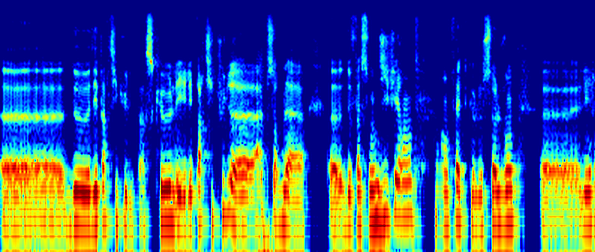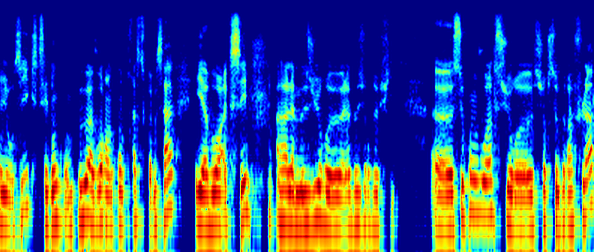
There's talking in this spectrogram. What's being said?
euh, de, des particules, parce que les, particules euh, absorbent de façon différente en fait que le solvant les rayons X, et donc on peut avoir un contraste comme ça et avoir accès à la mesure, à la mesure de phi. ce qu'on voit sur, sur ce graphe-là,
